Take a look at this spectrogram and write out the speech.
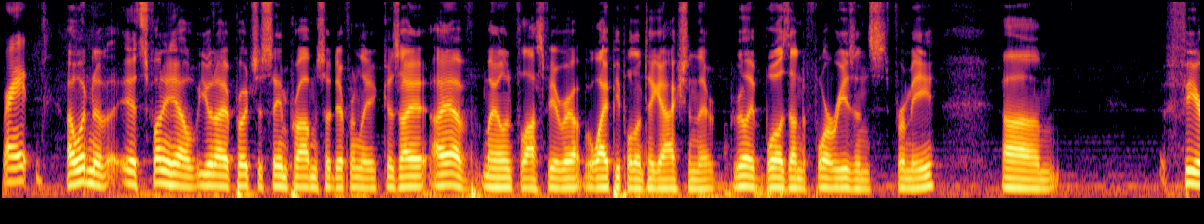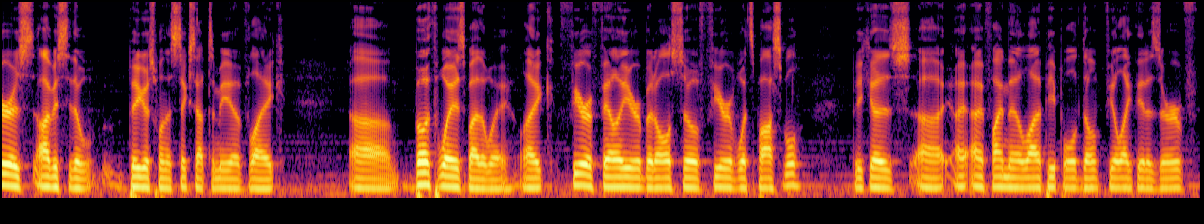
Right? I wouldn't have. It's funny how you and I approach the same problem so differently because I, I have my own philosophy about why people don't take action. That really boils down to four reasons for me. Um, fear is obviously the biggest one that sticks out to me. Of like um both ways, by the way, like fear of failure, but also fear of what's possible, because uh, I, I find that a lot of people don't feel like they deserve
